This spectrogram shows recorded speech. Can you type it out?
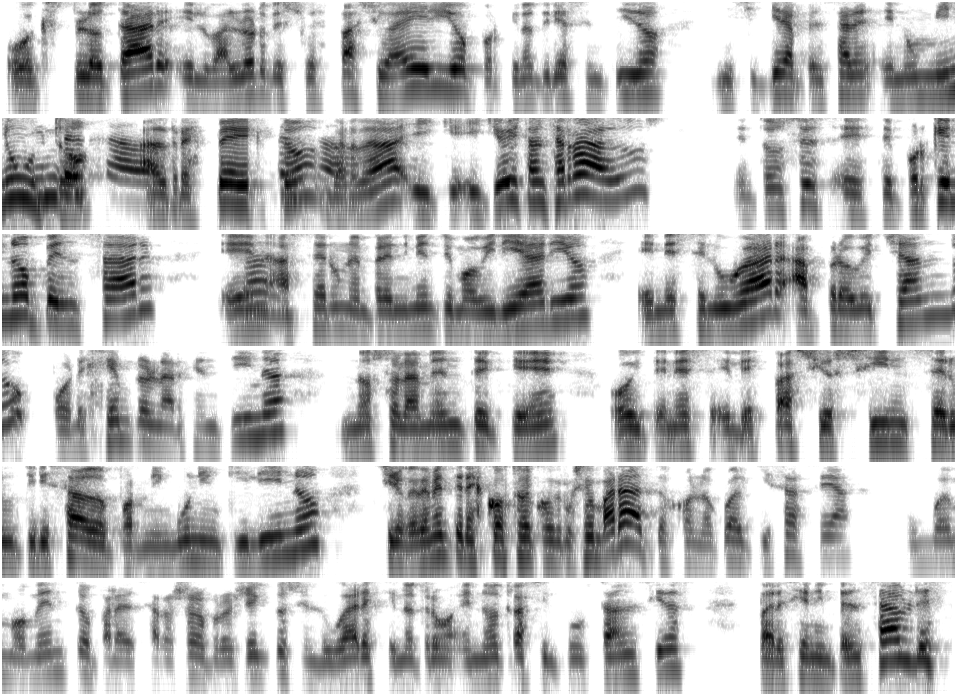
o explotar el valor de su espacio aéreo, porque no tenía sentido ni siquiera pensar en, un minuto al respecto, ¿verdad? Y que, y que, hoy están cerrados. Entonces, este, ¿por qué no pensar en hacer un emprendimiento inmobiliario en ese lugar, aprovechando, por ejemplo, en Argentina, no solamente que hoy tenés el espacio sin ser utilizado por ningún inquilino, sino que también tenés costos de construcción baratos, con lo cual quizás sea un buen momento para desarrollar proyectos en lugares que en, en otras circunstancias parecían impensables.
